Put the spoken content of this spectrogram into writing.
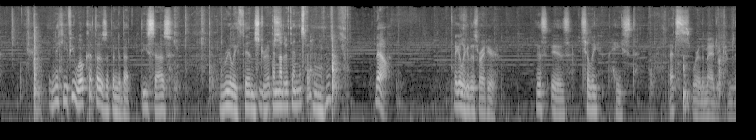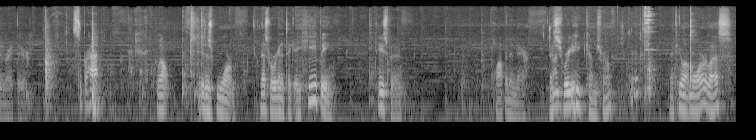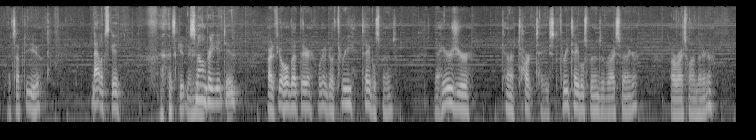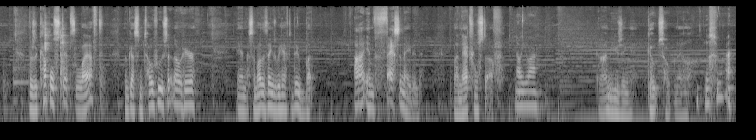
And Nikki, if you will, cut those up into about these size, really thin strips. Another thin this way. Mm-hmm. Now, take a look at this right here. This is chili paste. That's where the magic comes in right there. Super hot. Well, it is warm. That's where we're going to take a heaping teaspoon, plop it in there. That's where your heat comes from. Good. And if you want more or less, that's up to you. That looks good. That's getting there. Smelling pretty good too. All right, if you'll hold that there, we're going to go three tablespoons. Now here's your kind of tart taste. Three tablespoons of rice vinegar, or rice wine vinegar. There's a couple steps left. We've got some tofu sitting over here and some other things we have to do, but I am fascinated by natural stuff, No, you are. and I'm using goat soap now. Yes, you are.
